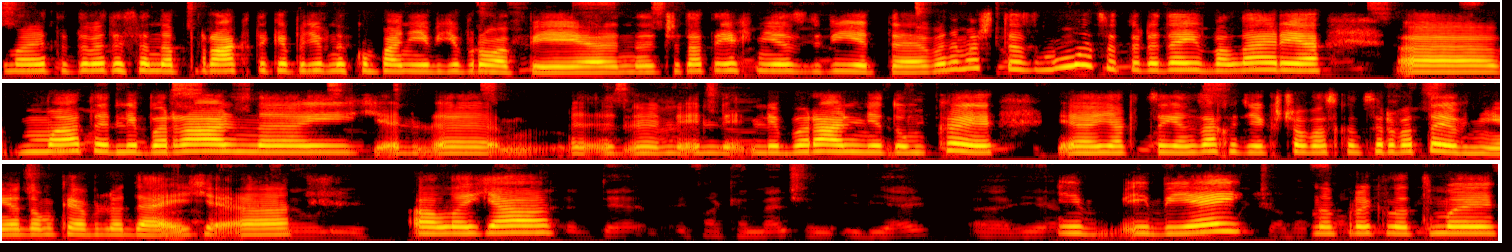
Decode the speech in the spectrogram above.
маєте дивитися на практики подібних компаній в Європі, е, читати їхні звіти. Ви не можете змусити людей, Валерія, е, мати ліберальний, е, лі- лі- ліберальні думки, як це є на заході, якщо у вас консервативні думки в людей. Але я EBA, наприклад, ми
